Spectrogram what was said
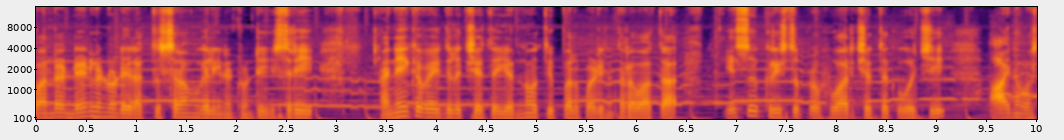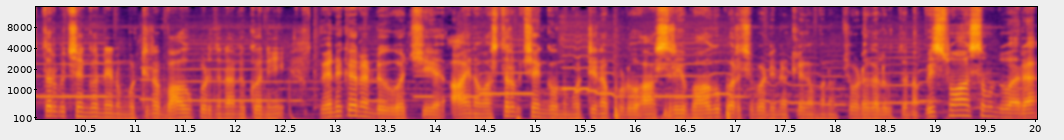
పన్నెండేండ్ల నుండి రక్తస్రావం కలిగినటువంటి స్త్రీ అనేక వైద్యుల చేత ఎన్నో తిప్పలు పడిన తర్వాత యేసుక్రీస్తు ప్రభు వారి చెత్తకు వచ్చి ఆయన వస్త్రపు చెంగు నేను ముట్టిన బాగుపడుదని అనుకొని వెనుక నుండి వచ్చి ఆయన వస్త్రపు చెంగును ముట్టినప్పుడు ఆ స్త్రీ బాగుపరచబడినట్లుగా మనం చూడగలుగుతున్నాం. విశ్వాసం ద్వారా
